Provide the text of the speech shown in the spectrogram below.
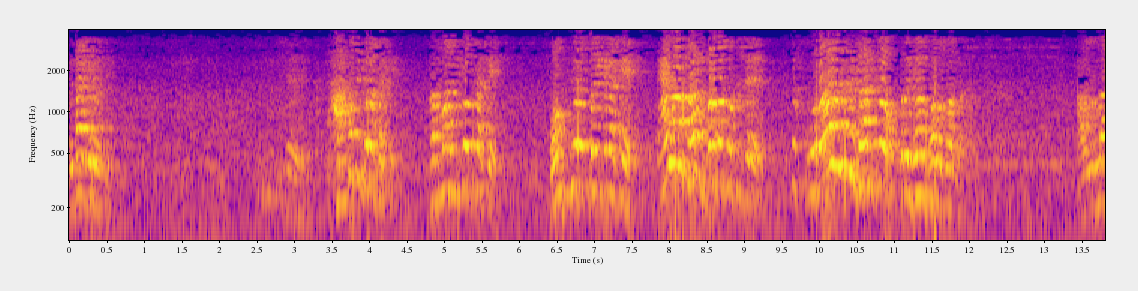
বিদায় করে করে থাকে সামাজিক থাকে, বংশীয় তরিকাকে এমন ভাবে ফলো করতেছে কোরআন বিধানকে ওইভাবে ফলো করবে আল্লাহ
